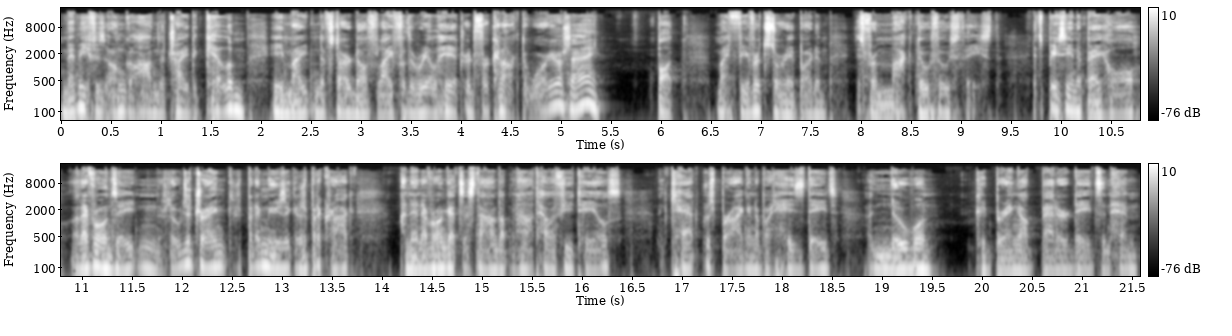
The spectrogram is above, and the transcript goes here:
maybe if his uncle hadn't tried to kill him, he mightn't have started off life with a real hatred for Connacht the warriors, eh? But my favourite story about him is from Mac Dathó's feast. It's basically in a big hall, and everyone's eating, there's loads of drink, there's a bit of music, there's a bit of crack, and then everyone gets to stand up and have, tell a few tales. And Cet was bragging about his deeds, and no one could bring up better deeds than him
